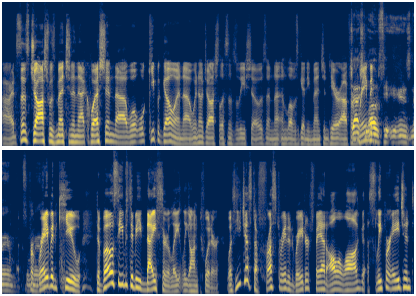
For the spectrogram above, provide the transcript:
All right. Since Josh was mentioning that question, uh, we'll we'll keep it going. Uh, we know Josh listens to these shows and uh, and loves getting mentioned here. Uh, from Josh Raymond, loves hearing his name. from Raymond Q. Dubow seems to be nicer lately on Twitter. Was he just a frustrated Raiders fan all along, a sleeper agent?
